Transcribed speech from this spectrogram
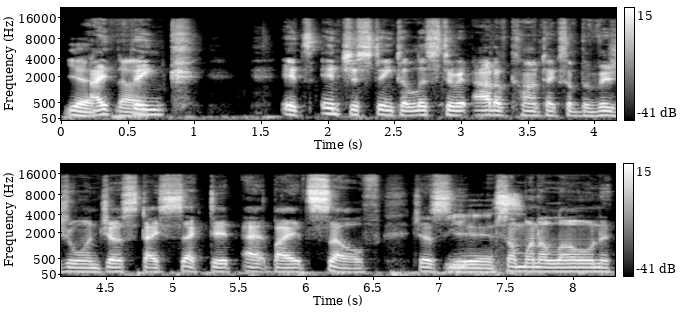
Yeah, I no. think it's interesting to listen to it out of context of the visual and just dissect it at, by itself. Just Yes. someone alone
